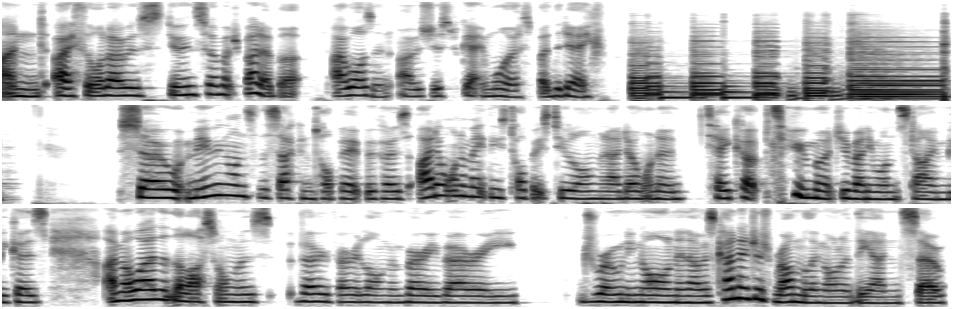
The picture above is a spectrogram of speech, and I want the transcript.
And I thought I was doing so much better, but I wasn't. I was just getting worse by the day. So, moving on to the second topic, because I don't want to make these topics too long and I don't want to take up too much of anyone's time because I'm aware that the last one was very, very long and very, very droning on and I was kind of just rambling on at the end. So,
